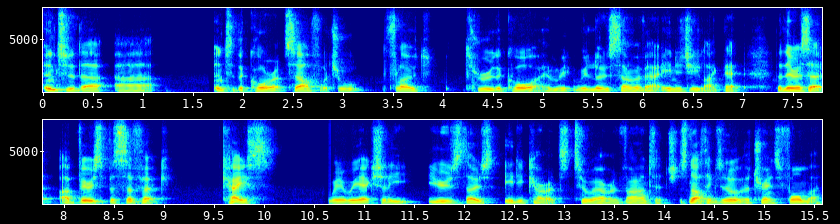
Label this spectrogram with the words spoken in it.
into the uh, into the core itself, which will flow th- through the core, and we, we lose some of our energy like that. But there is a, a very specific case where we actually use those eddy currents to our advantage. It's nothing to do with a transformer;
